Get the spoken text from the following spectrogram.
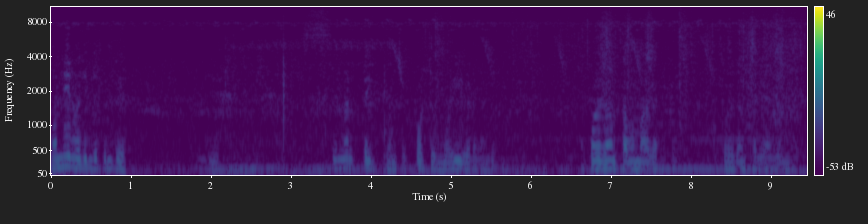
தண்ணீர் வதிந்த பின்பு சிமெண்ட்டை கொஞ்சம் போட்டு மொழி விட வேண்டும். அப்பொழுதுதான் சமமாக இருக்கும். அப்பொழுதுதான் சரியாகவும் இருக்கும்.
